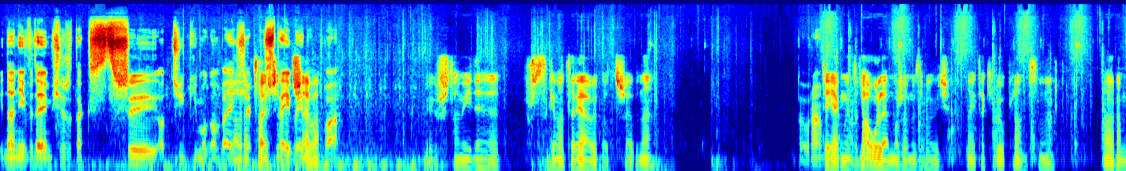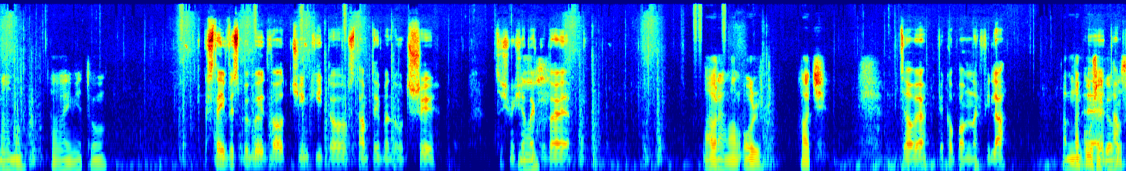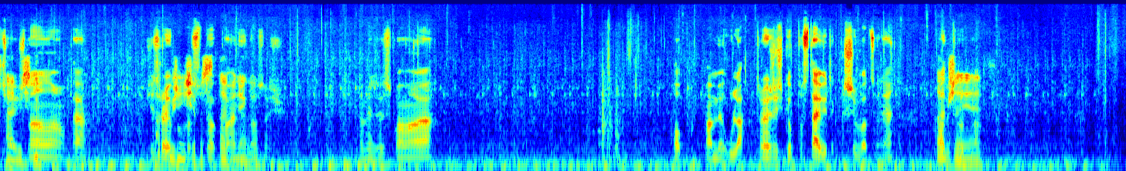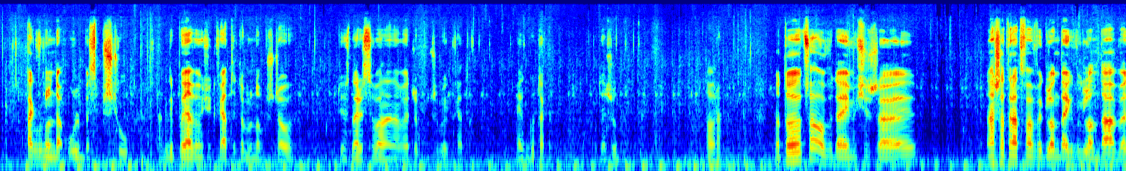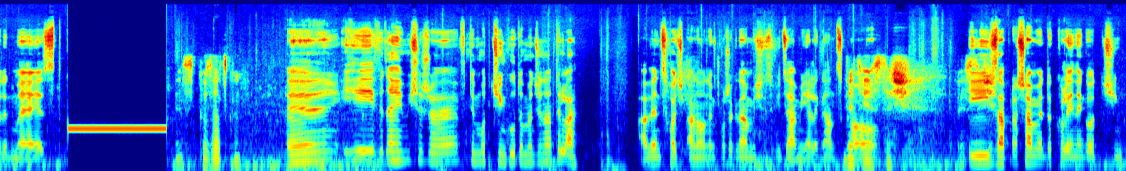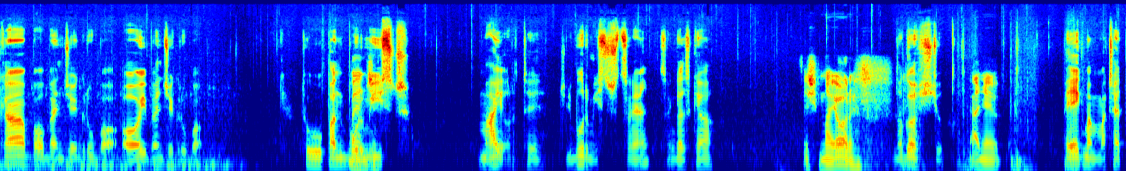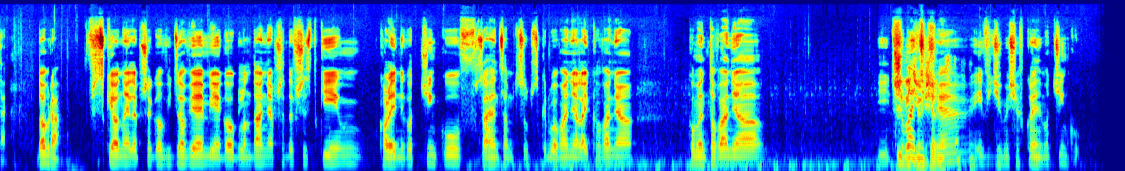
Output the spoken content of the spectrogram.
I na niej wydaje mi się, że tak z trzy odcinki mogą wejść. Dobra, jak co jeszcze z tej tu wejdą trzeba? dwa. Już tam idę. Wszystkie materiały potrzebne. Dobra. Ty, jak my dwa ule możemy zrobić. No i taki był plan w sumie. Dobra, manu, dawaj mnie tu. Z tej wyspy były dwa odcinki, to z tamtej będą trzy. Coś mi się No. tak wydaje. Dobra, mam ul. Chodź. Widzowie, wykopam na chwilę. Tam na górze E, go tam postawić? No, no, tak. Się A zrobi później po się prostu postawi dookoła na niego coś. Tam jest wyspa mała. Hop, mamy ula. Trochę żeś go postawił tak krzywo, co nie? Dobrze trudno. jest. Tak wygląda ul bez pszczół. A gdy pojawią się kwiaty, to będą pszczoły. Tu jest narysowane nawet, że potrzebuje kwiatów. A jak go tak uderzył? Dobra. No to co? Wydaje mi się, że nasza tratwa wygląda jak wygląda. Według mnie jest Jest kozacko. Yy, I wydaje mi się, że w tym odcinku to będzie na tyle. A więc chodź Anonym, pożegnamy się z widzami elegancko. Gdzie ty jesteś? I zapraszamy do kolejnego odcinka, bo będzie grubo. Oj, będzie grubo. Tu pan Będzie. burmistrz. Major, ty. Czyli burmistrz, co nie? Z angielskiego. Jesteś majorem. No gościu. Ja nie. Pyk, mam maczetę. Dobra, wszystkiego najlepszego widzowie, miłego oglądania przede wszystkim, kolejnych odcinków, zachęcam do subskrybowania, lajkowania, komentowania i trzymajcie widzimy się w się następnym. i widzimy się w kolejnym odcinku.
